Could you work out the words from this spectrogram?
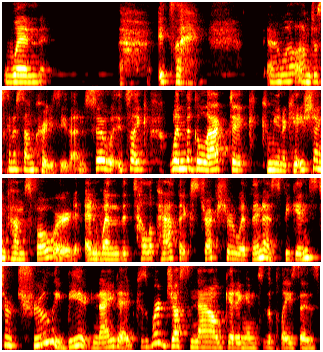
when it's like, well, I'm just going to sound crazy then. So it's like when the galactic communication comes forward and when the telepathic structure within us begins to truly be ignited, because we're just now getting into the places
